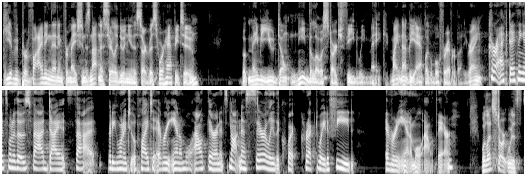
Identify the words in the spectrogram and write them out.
give providing that information is not necessarily doing you the service. We're happy to, but maybe you don't need the lowest starch feed we make. It might not be applicable for everybody, right? Correct. I think it's one of those fad diets that everybody wanted to apply to every animal out there, and it's not necessarily the correct way to feed every animal out there. Well, let's start with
